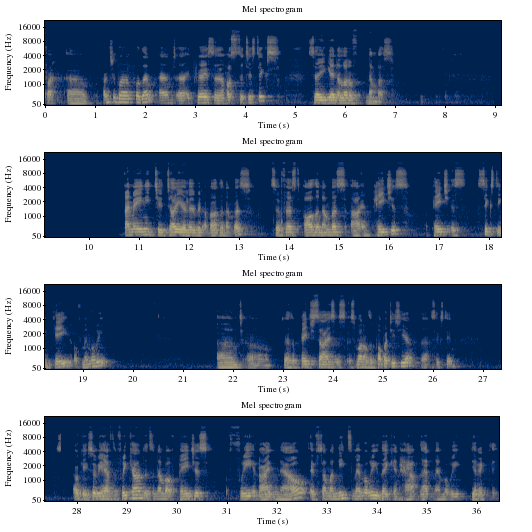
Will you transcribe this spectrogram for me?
um, function for, for them and uh, it queries the host statistics so you get a lot of numbers. I may need to tell you a little bit about the numbers. So first, all the numbers are in pages. A page is 16K of memory. And uh, so the page size is, is one of the properties here, the 16. Okay, so we have the free count, that's the number of pages free right now. If someone needs memory, they can have that memory directly.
